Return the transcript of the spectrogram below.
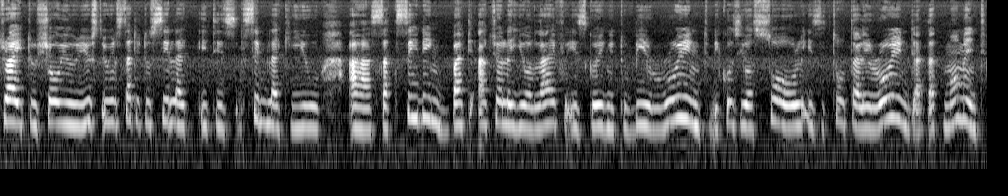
try to show you. You, you will start to see like it is seem like you are succeeding but actually your life is going to be ruined because your soul is totally ruined at that moment.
